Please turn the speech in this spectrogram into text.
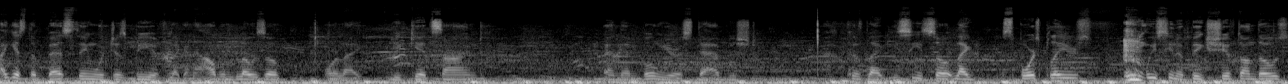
I guess the best thing would just be if like an album blows up, or like you get signed, and then boom, you're established. Cause like you see, so like sports players, we've seen a big shift on those.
